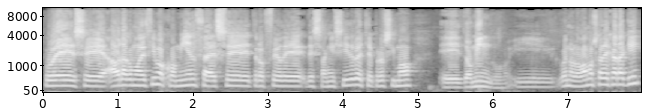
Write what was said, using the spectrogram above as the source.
Pues eh, ahora, como decimos, comienza ese trofeo de, San Isidro este próximo eh, domingo. Y bueno, lo vamos a dejar aquí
